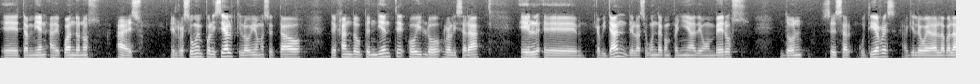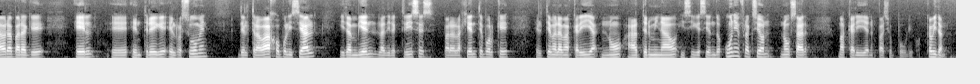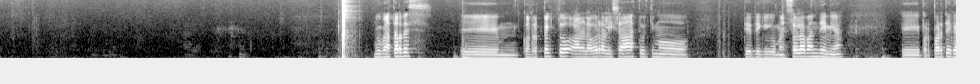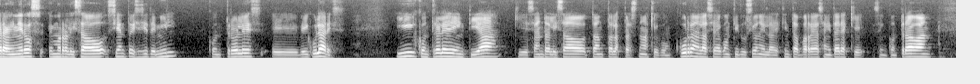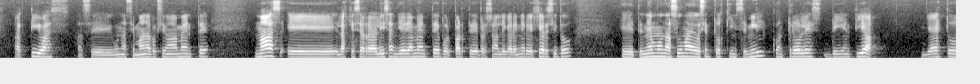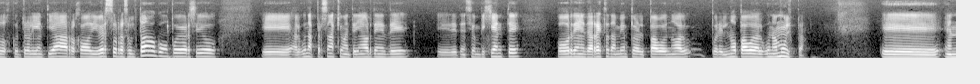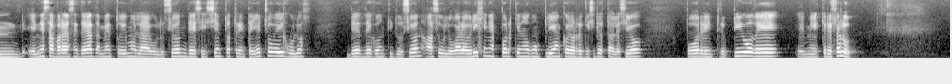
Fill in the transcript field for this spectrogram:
eh, también adecuándonos a eso. El resumen policial, que lo habíamos estado dejando pendiente, hoy lo realizará el eh, capitán de la segunda compañía de bomberos, don César Gutiérrez. Aquí le voy a dar la palabra para que él eh, entregue el resumen del trabajo policial y también las directrices para la gente porque el tema de la mascarilla no ha terminado y sigue siendo una infracción no usar mascarilla en espacios públicos. Capitán. Muy buenas tardes. Eh, con respecto a la labor realizada este último, desde que comenzó la pandemia, eh, por parte de Carabineros hemos realizado 117.000 controles eh, vehiculares y controles de identidad que se han realizado tanto a las personas que concurran a la ciudad de Constitución en las distintas barreras sanitarias que se encontraban activas hace una semana aproximadamente, más eh, las que se realizan diariamente por parte de personal de Carabineros y Ejército, eh, tenemos una suma de 215.000 controles de identidad. Ya estos controles de identidad han arrojado diversos resultados, como puede haber sido eh, algunas personas que mantenían órdenes de eh, detención vigente, órdenes de arresto también por el, pago no, por el no pago de alguna multa. Eh, en, en esas barreras sanitarias también tuvimos la evolución de 638 vehículos desde Constitución a sus lugares de orígenes porque no cumplían con los requisitos establecidos por el instructivo del Ministerio de Salud.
